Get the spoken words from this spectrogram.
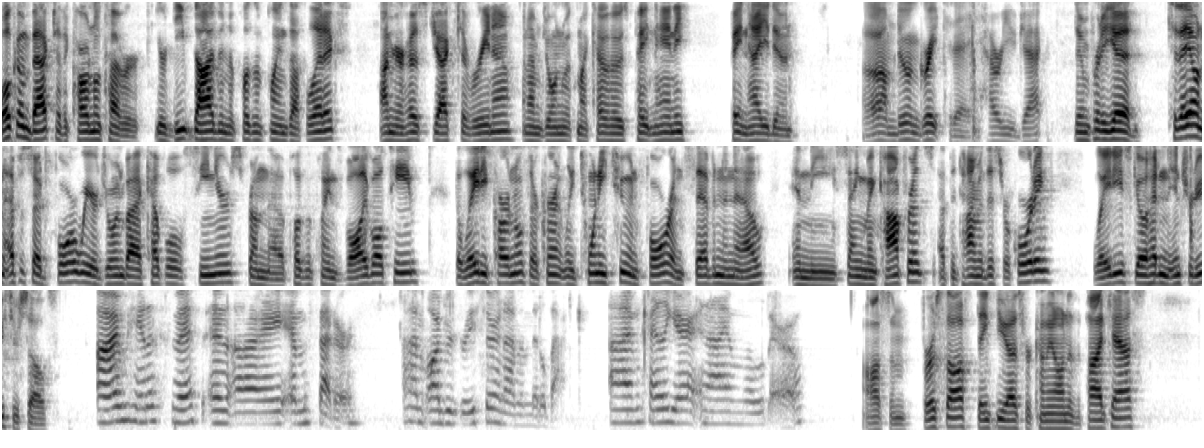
Welcome back to the Cardinal Cover, your deep dive into Pleasant Plains athletics. I'm your host Jack Severino, and I'm joined with my co-host Peyton Handy. Peyton, how you doing? Oh, I'm doing great today. How are you, Jack? Doing pretty good. Today on episode four, we are joined by a couple seniors from the Pleasant Plains volleyball team. The Lady Cardinals are currently 22 and four and seven and zero in the Sangamon Conference at the time of this recording. Ladies, go ahead and introduce yourselves. I'm Hannah Smith, and I am a setter. I'm Audrey Greaser, and I'm a middle back. I'm Kylie Garrett, and I am the libero. Awesome. First off, thank you guys for coming on to the podcast.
